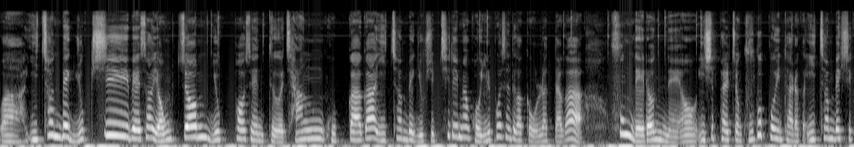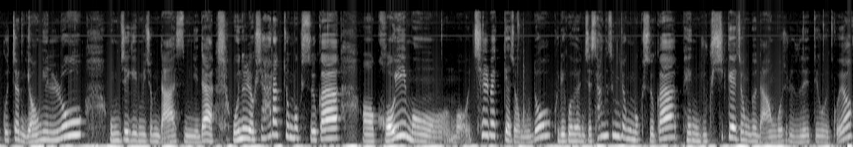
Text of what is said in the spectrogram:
와, 2160에서 0.6%장 고가가 2167이면 거의 1% 가까이 올랐다가 훅 내렸네요. 28.99포인트 하락, 2119.01로 움직임이 좀 나왔습니다. 오늘 역시 하락 종목 수가 어, 거의 뭐, 뭐 700개 정도, 그리고 현재 상승 종목 수가 160개 정도 나온 것으로 눈에 띄고 있고요.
